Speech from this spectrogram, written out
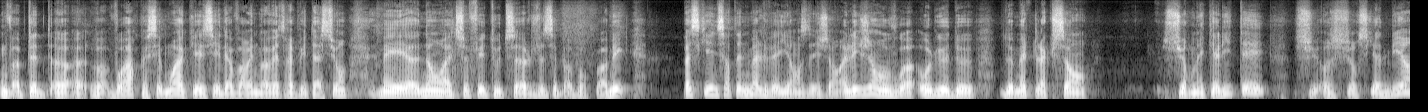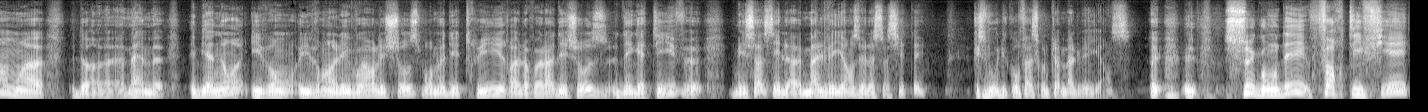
on va peut-être euh, euh, voir que c'est moi qui ai essayé d'avoir une mauvaise réputation, mais non, elle se fait toute seule. Je ne sais pas pourquoi, mais parce qu'il y a une certaine malveillance des gens. Les gens, au lieu de, mettre l'accent sur mes qualités, sur, ce qu'il y a de bien, moi, même. Eh bien non, ils vont, ils vont aller voir les choses pour me détruire. Alors voilà, des choses négatives. Mais ça, c'est la malveillance de la société. Qu'est-ce que vous voulez qu'on fasse contre la malveillance? euh, euh, Secondé, fortifié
